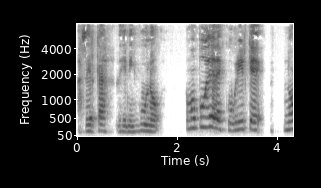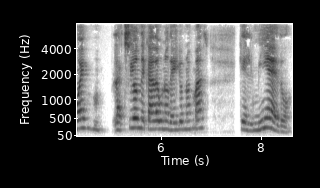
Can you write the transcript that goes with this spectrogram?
acerca de ninguno. ¿Cómo pude descubrir que no es la acción de cada uno de ellos no es más que el miedo,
